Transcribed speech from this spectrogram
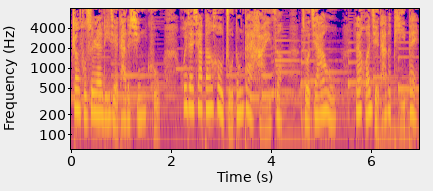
丈夫虽然理解她的辛苦，会在下班后主动带孩子、做家务来缓解她的疲惫，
